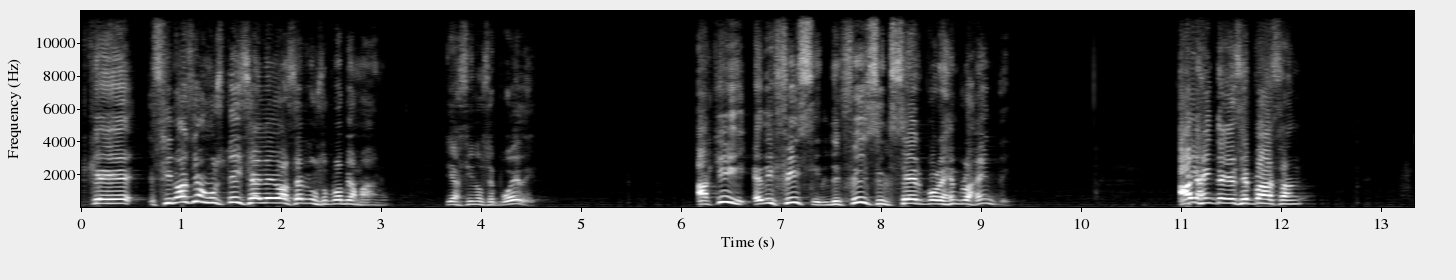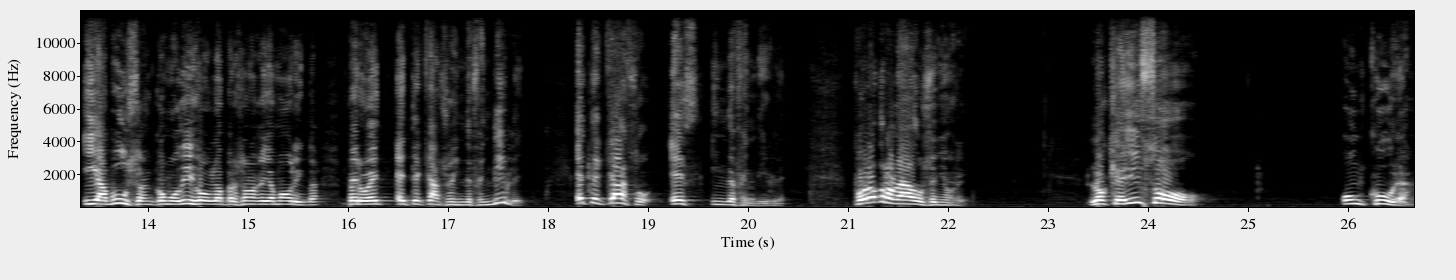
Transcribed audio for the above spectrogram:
que si no hacían justicia, él le iba a hacer con su propia mano. Y así no se puede. Aquí es difícil, difícil ser, por ejemplo, agente. Hay gente que se pasan y abusan, como dijo la persona que llamó ahorita, pero et- este caso es indefendible. Este caso es indefendible. Por otro lado, señores, lo que hizo un cura,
